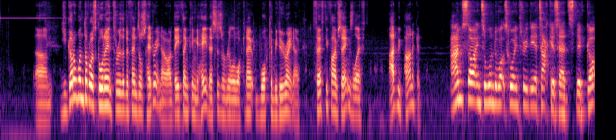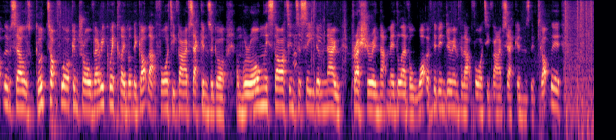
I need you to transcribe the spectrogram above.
Um, you gotta wonder what's going on through the defender's head right now. Are they thinking, hey, this isn't really working out. What can we do right now? 55 seconds left. I'd be panicking. I'm starting to wonder what's going through the attackers' heads. They've got themselves good top floor control very quickly, but they got that 45 seconds ago, and we're only starting to see them now pressuring that mid level. What have they been doing for that 45 seconds? They've got the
